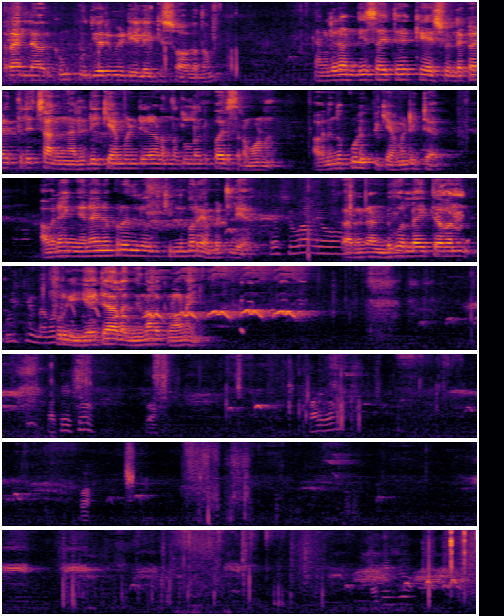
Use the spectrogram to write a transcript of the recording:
അത്ര എല്ലാവർക്കും പുതിയൊരു വീഡിയോയിലേക്ക് സ്വാഗതം. ഞങ്ങൾ രണ്ട് ദിവസമായിട്ട് കേശുവിന്റെ കഴുത്തിൽ ചങ്ങലടിക്കാൻ വേണ്ടി നടന്നിട്ടുള്ളൊരു പരിശ്രമമാണ്. അവനൊന്ന് കുളിപ്പിക്കാൻ വേണ്ടിയിട്ടാണ് അവനെങ്ങനെ അതിനെ പ്രതിരോധിക്കുന്നു പറയാൻ പറ്റില്ല. കാരണം രണ്ട് കൊല്ലമായിട്ട് അവൻ ഫ്രീ ആയിട്ട് അലഞ്ഞ് നടക്കണാണേ.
